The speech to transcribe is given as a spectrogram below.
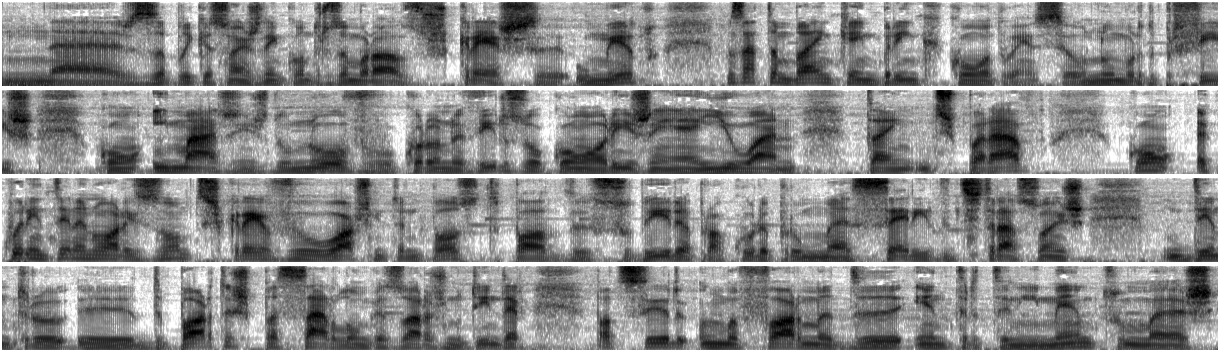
Nas aplicações de encontros amorosos cresce o medo, mas há também quem brinque com a doença. O número de perfis com imagens do novo coronavírus ou com origem em Yuan tem disparado. Com a quarentena no horizonte, escreve o Washington Post, pode subir a procura por uma série de distrações dentro eh, de portas. Passar longas horas no Tinder pode ser uma forma de entretenimento, mas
